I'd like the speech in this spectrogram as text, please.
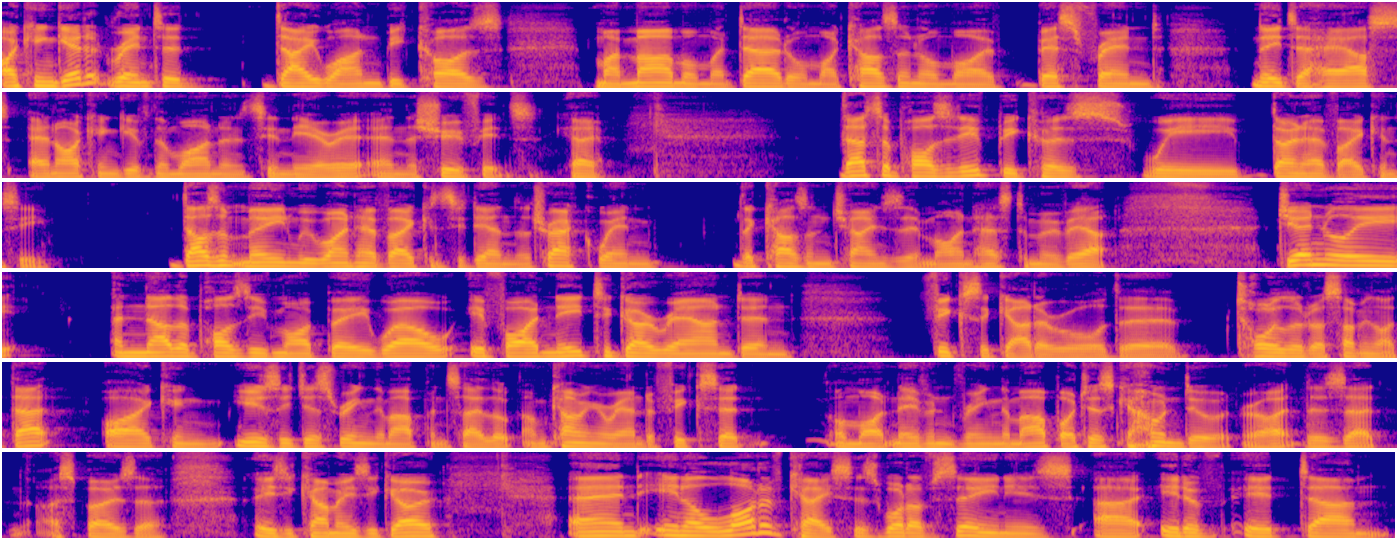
I can get it rented day one because my mum or my dad or my cousin or my best friend needs a house and I can give them one and it's in the area and the shoe fits. Okay. That's a positive because we don't have vacancy. Doesn't mean we won't have vacancy down the track when the cousin changes their mind, has to move out. Generally, another positive might be well, if I need to go around and fix a gutter or the toilet or something like that, I can usually just ring them up and say, look, I'm coming around to fix it. I mightn't even ring them up. I just go and do it, right? There's that, I suppose, a easy come, easy go. And in a lot of cases, what I've seen is uh, it it um,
